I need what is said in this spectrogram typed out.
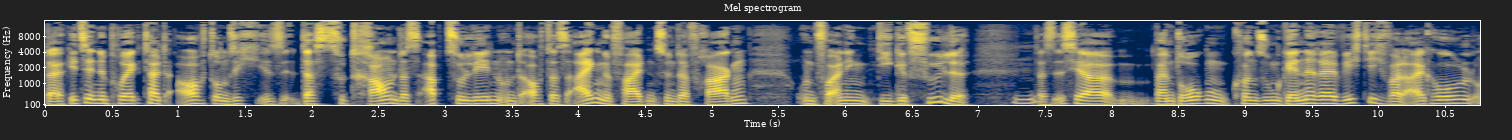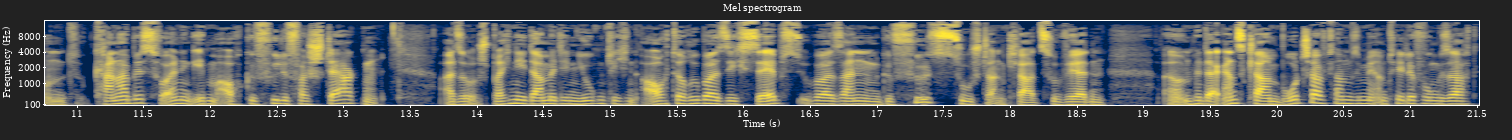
Da geht es in dem Projekt halt auch darum, sich das zu trauen, das abzulehnen und auch das eigene Verhalten zu hinterfragen und vor allen Dingen die Gefühle. Mhm. Das ist ja beim Drogenkonsum generell wichtig, weil Alkohol und Cannabis vor allen Dingen eben auch Gefühle verstärken. Also sprechen die damit den Jugendlichen auch darüber, sich selbst über seinen Gefühlszustand klar zu werden. Äh, und mit der ganz klaren Botschaft haben sie mir am Telefon gesagt,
